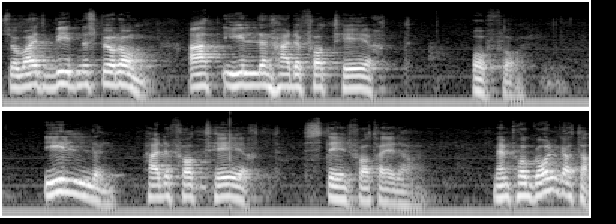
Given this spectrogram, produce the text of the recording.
som var et vitnesbyrd om at ilden hadde fortert offeret. Ilden hadde fortert stedfortrederen. Men på Golgata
